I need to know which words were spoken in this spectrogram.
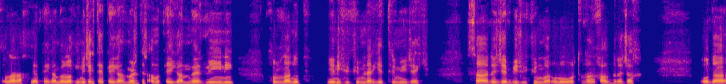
olarak ya peygamber olarak inecek de peygamberdir ama peygamberliğini kullanıp yeni hükümler getirmeyecek. Sadece bir hüküm var. Onu ortadan kaldıracak. O da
